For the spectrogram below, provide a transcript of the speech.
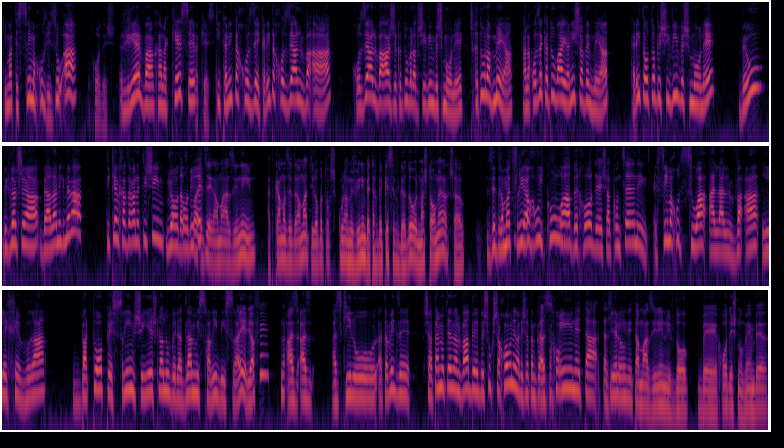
כמעט 20 אחוז תשואה. בחודש. רווח על הכסף, הכסף. כי קנית חוזה, קנית חוזה הלוואה, חוזה הלוואה שכתוב עליו 78, שכתוב עליו 100, על החוזה כתוב, היי, אני שווה 100, קנית אותו ב-78, והוא, בגלל שהבהלה נגמרה, תיקן חזרה ל-90, ועוד עוד. תסביר את זה למאזינים, עד כמה זה דרמטי, לא בטוח שכולם מבינים, בטח בכסף גדול, מה שאתה אומר עכשיו. זה דרמטי, 20 אחוז תשואה בחודש על קונצרני. 20 אחוז תשואה על הלוואה לחברה ב top 20 שיש לנו בנדל"ן מסחרי בישראל. יופי. נכון. אז, אז, אז כאילו, אתה מבין, זה, כשאתה נותן הלוואה ב- בשוק שחור, נראה לי שאתה מקבל פחות. תזמין את, ה... תזמין כאילו- את המאזינים לבדוק בחודש נובמבר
